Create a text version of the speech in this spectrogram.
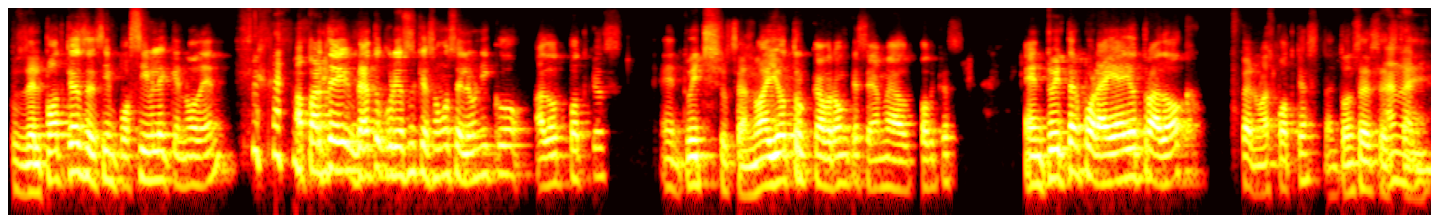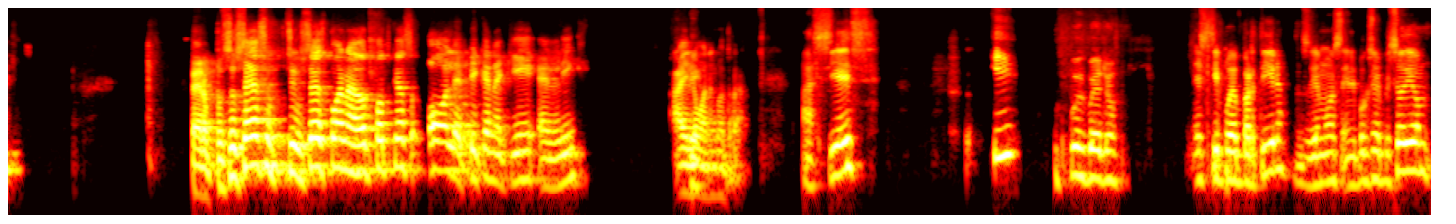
pues, del podcast. Es imposible que no den. Aparte, dato curioso es que somos el único Adult Podcast en Twitch. O sea, no hay otro cabrón que se llame Adult Podcast. En Twitter por ahí hay otro ad hoc, pero no es podcast. Entonces, este, pero pues ustedes, si ustedes ponen Adult Podcast o le piquen aquí el link, ahí lo van a encontrar. Así es. Y pues bueno, es tiempo de partir. Nos vemos en el próximo episodio.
